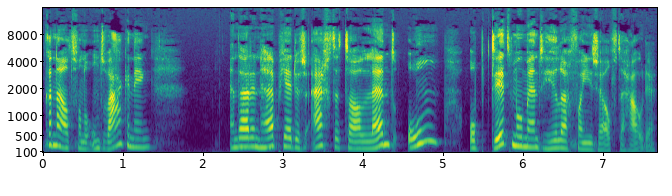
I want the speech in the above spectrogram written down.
kanaal van de ontwakening. En daarin heb jij dus echt het talent om op dit moment heel erg van jezelf te houden.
